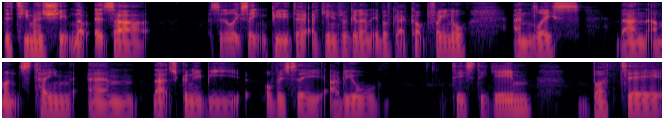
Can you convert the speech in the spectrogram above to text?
the team is shaping up, it's a it's a really exciting period of games we're going into. We've got a cup final in less than a month's time. Um, that's going to be obviously a real tasty game. But uh,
